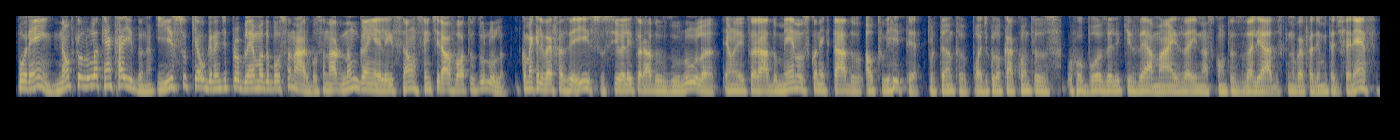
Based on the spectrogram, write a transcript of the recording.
Porém, não porque o Lula tenha caído, né? E isso que é o grande problema do Bolsonaro. O Bolsonaro não ganha a eleição sem tirar votos do Lula. Como é que ele vai fazer isso se o eleitorado do Lula é um eleitorado menos conectado ao Twitter, portanto, pode colocar quantos robôs ele quiser a mais aí nas contas dos aliados, que não vai fazer muita diferença.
